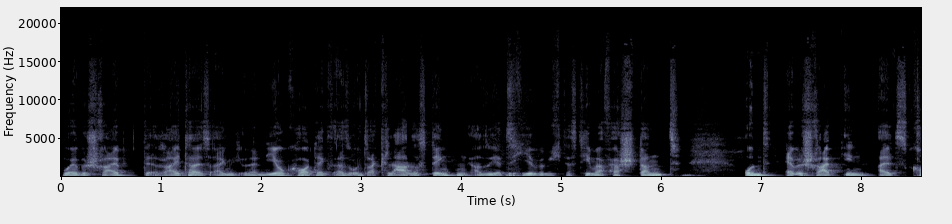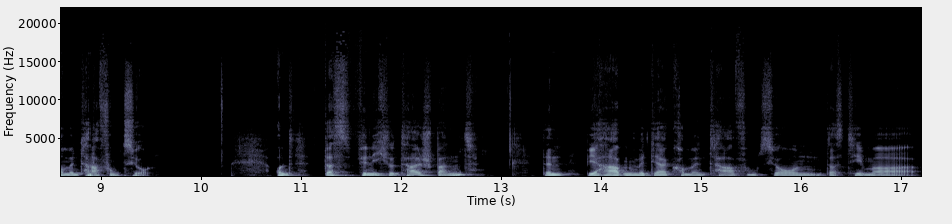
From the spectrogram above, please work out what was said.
wo er beschreibt, der Reiter ist eigentlich unser Neokortex, also unser klares Denken, also jetzt hier wirklich das Thema Verstand. Und er beschreibt ihn als Kommentarfunktion. Und das finde ich total spannend, denn wir haben mit der Kommentarfunktion das Thema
